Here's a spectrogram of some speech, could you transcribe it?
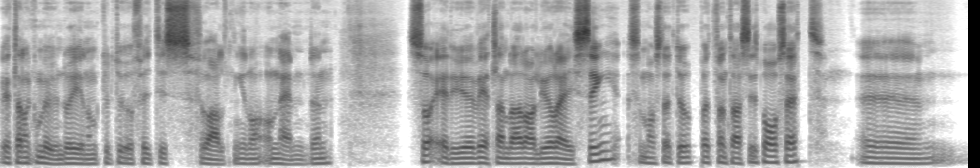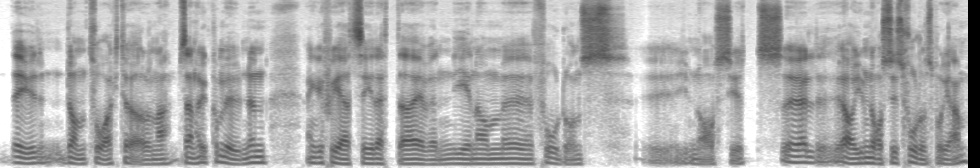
Vetlanda kommun då genom kultur och fritidsförvaltningen och, och nämnden så är det ju Vetlanda Rally Racing som har ställt upp på ett fantastiskt bra sätt. Eh, det är ju de två aktörerna. Sen har ju kommunen engagerat sig i detta även genom eh, fordonsgymnasiets, eh, ja, gymnasiets fordonsprogram.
